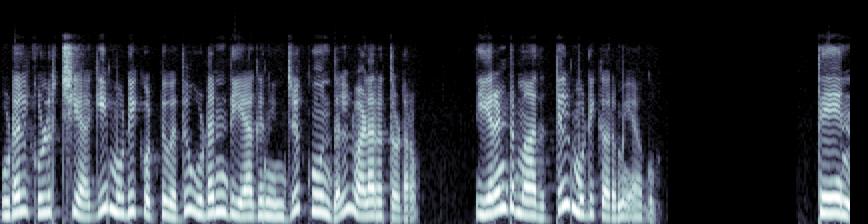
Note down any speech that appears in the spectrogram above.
உடல் குளிர்ச்சியாகி முடி கொட்டுவது உடனடியாக நின்று கூந்தல் வளரத் தொடரும். இரண்டு மாதத்தில் முடி கருமையாகும். தேன்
